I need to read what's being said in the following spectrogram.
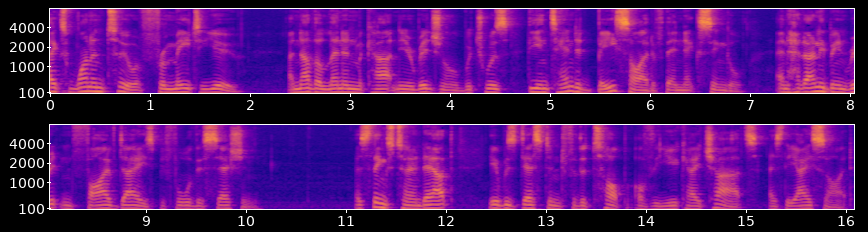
Takes one and two of From Me to You, another Lennon McCartney original, which was the intended B side of their next single and had only been written five days before this session. As things turned out, it was destined for the top of the UK charts as the A side.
